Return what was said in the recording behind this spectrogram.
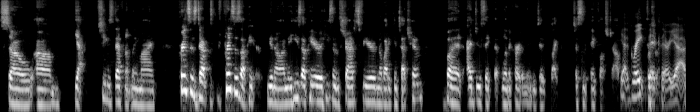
So um, yeah, she's definitely my Prince is def- Prince is up here. You know, I mean, he's up here. He's in the stratosphere. Nobody can touch him. But I do think that Linda Cardellini did like just an A plus job. Yeah, great pick sure. there. Yeah.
